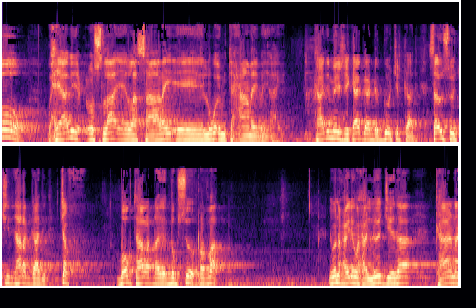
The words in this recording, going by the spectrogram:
oo waxyaabihii cuslaa ee la saaray ee lagu imtixaanay bay ahayd. Kaadi meeshay kaa gaadha goo jirkaadi saa u soo jiid haragaadi jaf boogta hala dhayo bogso rafaad. Niman waxay leeyihiin waxaa loo jeedaa kaana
